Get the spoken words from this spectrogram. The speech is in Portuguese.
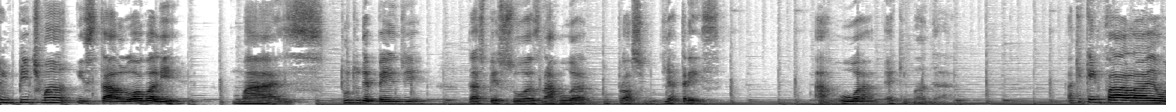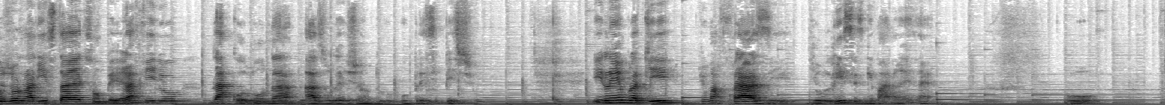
O impeachment está logo ali, mas tudo depende das pessoas na rua no próximo dia 3. A rua é que manda. Aqui quem fala é o jornalista Edson Pereira Filho, da coluna Azulejando o Precipício. E lembro aqui de uma frase de Ulisses Guimarães, né?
